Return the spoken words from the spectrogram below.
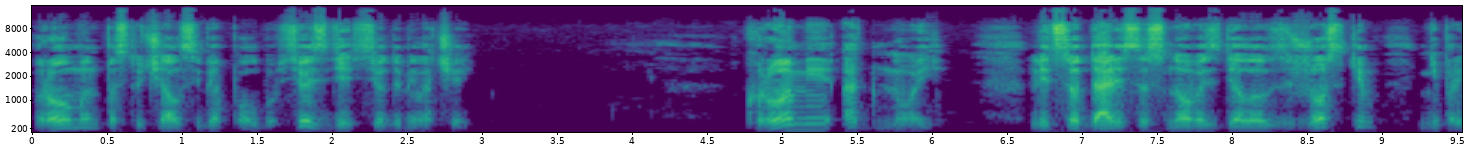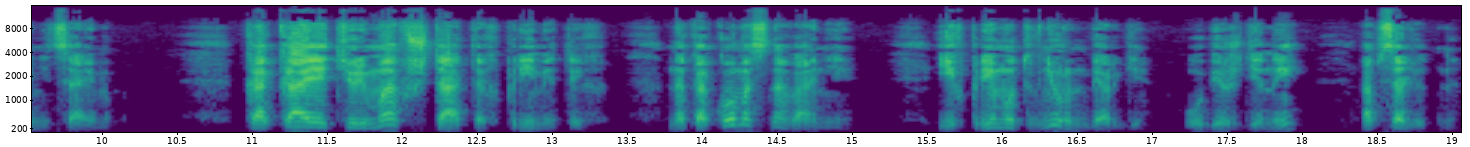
Роуман постучал себя по лбу. Все здесь, все до мелочей. Кроме одной. Лицо Далиса снова сделалось жестким, непроницаемым. Какая тюрьма в Штатах примет их? На каком основании? Их примут в Нюрнберге. Убеждены? Абсолютно.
